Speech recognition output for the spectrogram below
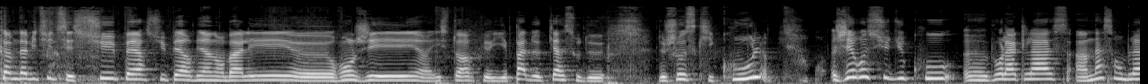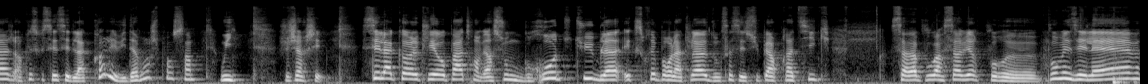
Comme d'habitude, c'est super super bien emballé, euh, rangé, hein, histoire qu'il n'y ait pas de casse ou de, de choses qui coulent. J'ai reçu du coup euh, pour la classe un assemblage. Alors qu'est-ce que c'est? C'est de la colle évidemment, je pense. Hein. Oui, je cherchais. C'est la colle Cléopâtre en version gros tube là, exprès pour la classe. Donc ça c'est super pratique. Ça va pouvoir servir pour, euh, pour mes élèves.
